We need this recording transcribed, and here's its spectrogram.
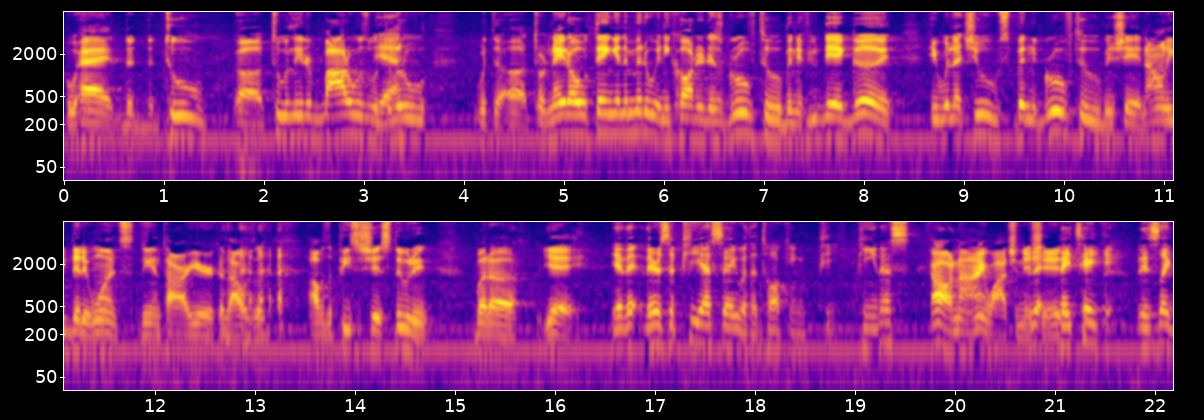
who had the, the two uh, two liter bottles with Yeah. the little with the uh, tornado thing in the middle, and he called it his groove tube. And if you did good, he would let you spin the groove tube and shit. And I only did it once the entire year because I was a I was a piece of shit student. But uh, yeah. Yeah, there's a PSA with a talking pe- penis. Oh no, I ain't watching this They, shit. they take it's like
